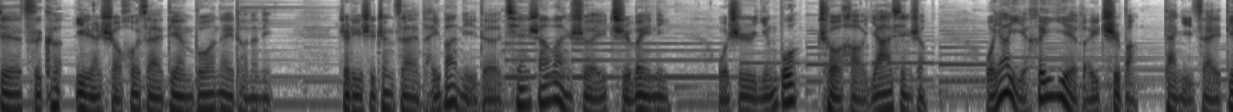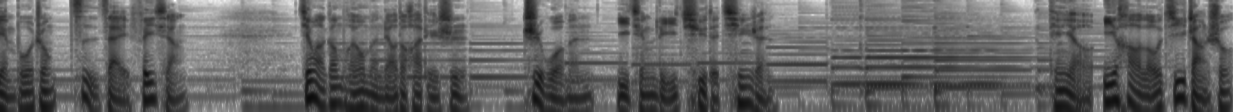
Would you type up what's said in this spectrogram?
谢此刻依然守候在电波那头的你，这里是正在陪伴你的千山万水只为你，我是迎波，绰号鸭先生，我要以黑夜为翅膀，带你在电波中自在飞翔。今晚跟朋友们聊的话题是，致我们已经离去的亲人。听友一号楼机长说，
